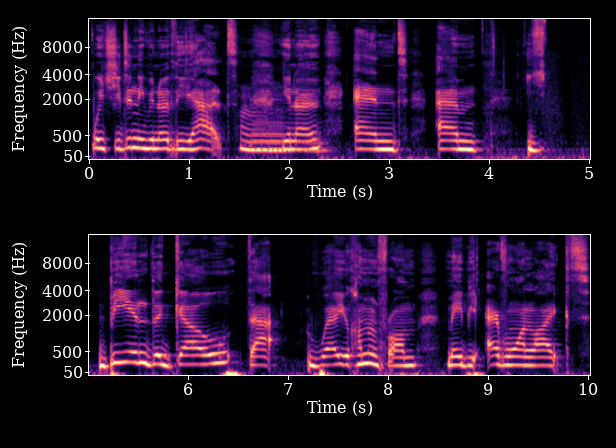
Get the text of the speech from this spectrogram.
which you didn't even know that you had, mm. you know, and um, being the girl that where you're coming from, maybe everyone liked,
